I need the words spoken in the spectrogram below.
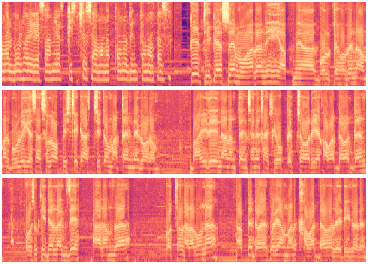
আমার ভুল হয়ে গেছে, আমি আর কিচ্ছু চাবো না, কোনোদিন তোমার কাছে। ঠিক আছে মহারানী? আপনি আর বলতে হবে না, আমার ভুলে গেছে। আসলে অফিস থেকে আসছি তো, মাথা এমনি গরম। বাইরে নানান টেনশনে থাকি। ওকে চড়িয়ে খাবার দাবার দেন। প্রচুর খিদে লাগছে, আর আমরা কথা দাঁড়াবো না। আপনি দয়া করে আমার খাবার দাবার রেডি করেন।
